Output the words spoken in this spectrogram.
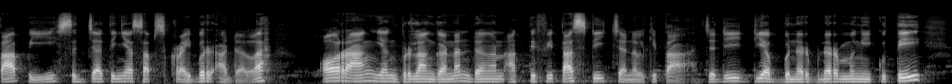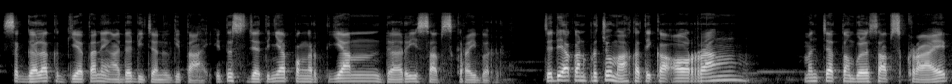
tapi sejatinya subscriber adalah orang yang berlangganan dengan aktivitas di channel kita. Jadi dia benar-benar mengikuti segala kegiatan yang ada di channel kita. Itu sejatinya pengertian dari subscriber. Jadi akan percuma ketika orang mencet tombol subscribe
